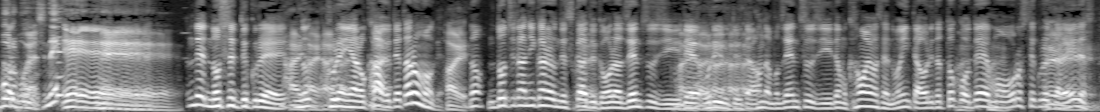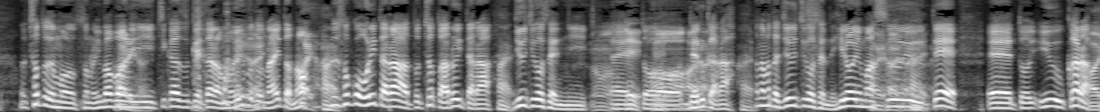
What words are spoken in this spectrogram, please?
ボルボやしね。えええええで、乗せてくれ、くれんやろか、言うて頼むわけ。はいのどちらに行かれるんですか？って言うから、俺は全通寺で降りるって言ったら、ほんならもう全通寺でも構いませんと。もうインター降りたとこで、もう降ろしてくれたらええです。ちょっとでも、その今治に近づけたら、もう言うことないとの。で、そこ降りたら、あとちょっと歩いたらはい、11号線に、えっえと、出るから、また11号線で拾います、言うて、えっと、言うから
